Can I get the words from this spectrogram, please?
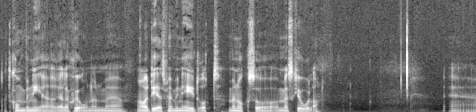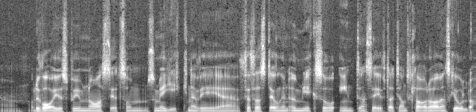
att kombinera relationen med, ja, dels med min idrott men också med skolan. Eh, och det var just på gymnasiet som, som jag gick när vi eh, för första gången umgick så intensivt att jag inte klarade av en skoldag.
